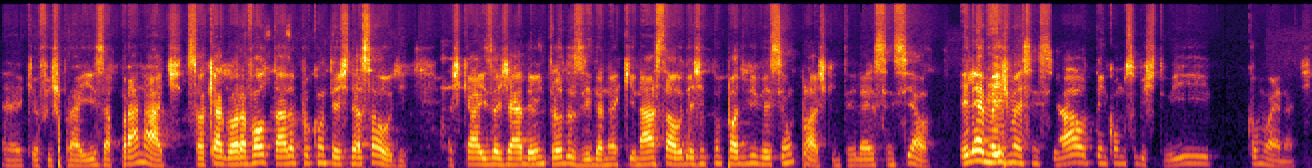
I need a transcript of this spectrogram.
é, que eu fiz para a Isa para a Nath, só que agora voltada para o contexto da saúde. Acho que a Isa já deu introduzida, né? Que na saúde a gente não pode viver sem um plástico, então ele é essencial. Ele é mesmo essencial? Tem como substituir? Como é, Nath?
